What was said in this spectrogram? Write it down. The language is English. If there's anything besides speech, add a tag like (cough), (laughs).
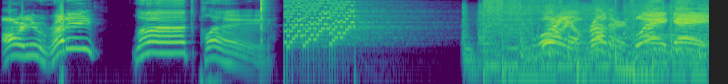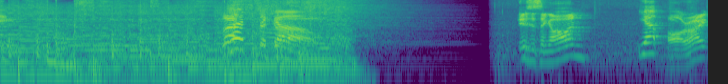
Are you ready? Let's play. Wario Brothers play games. Let's go. Is this thing on? Yep. Alright.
